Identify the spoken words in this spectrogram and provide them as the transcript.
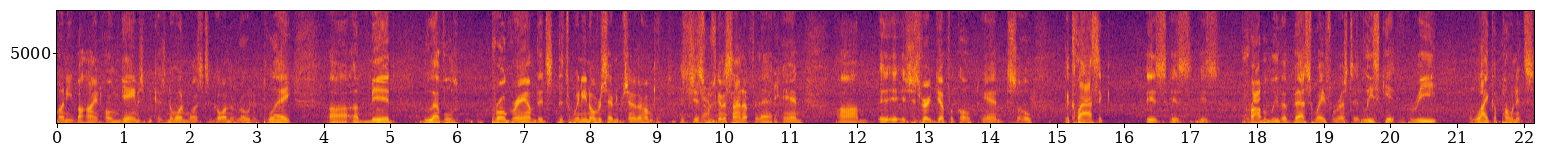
money behind home games because no one wants to go on the road and play uh, a mid-level program that's that's winning over 70% of their home games. It's just yeah. who's going to sign up for that, and um, it, it's just very difficult. And so the classic is is is probably the best way for us to at least get three like opponents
